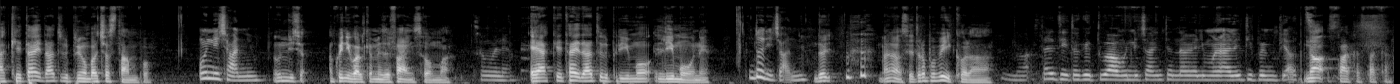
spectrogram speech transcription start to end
A che età hai dato il primo bacio a stampo? 11 anni. 11 ah, quindi qualche mese fa, insomma. Samuele. E a che età hai dato il primo limone? 12 anni. Do- Ma no, sei troppo piccola. No, stai zitto che tu a 11 anni ti andavi a limonare tipo in piazza. No, stacca, stacca.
